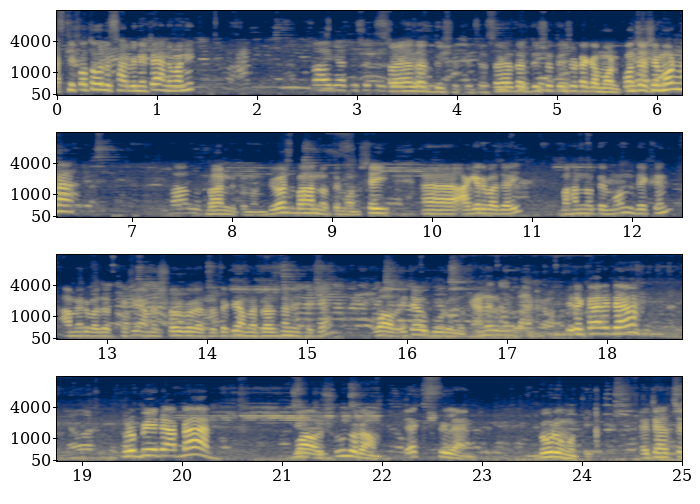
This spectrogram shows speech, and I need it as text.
আজকে কত হলো ছাড়বেন এটা আনুমানিক? ছয় হাজার দুইশো তিনশো ছয় হাজার দুইশো তিনশো। টাকা মন। পঞ্চাশে মন না? বাহান্নতে মন। ভিউয়ার্স বাহান্নতে মন। সেই আগের বাজারই বাহান্নতে মন। দেখেন আমের বাজার থেকে আমের স্বর্গরাজ্য থেকে আমার রাজধানী থেকে। ওয়াও এটাও গৌরমতি এটা কার এটা? মুরব্বী, এটা আপনার? ওয়াও সুন্দর আম। এক্সিলেন্ট গৌরমতি। এটা হচ্ছে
